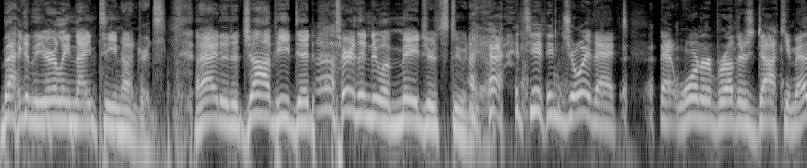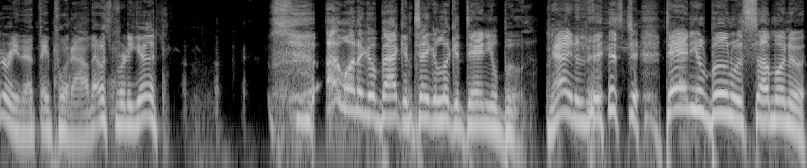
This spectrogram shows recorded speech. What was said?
back in the early 1900s. And the job he did turned into a major studio. I did enjoy that that Warner Brothers documentary that they put out. That was pretty good. I want to go back and take a look at Daniel Boone. Right? The history- Daniel Boone was someone who,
